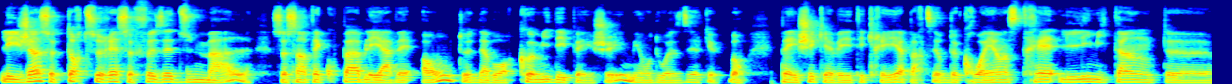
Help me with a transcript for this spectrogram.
Les gens se torturaient, se faisaient du mal, se sentaient coupables et avaient honte d'avoir commis des péchés, mais on doit se dire que, bon, péchés qui avaient été créés à partir de croyances très limitantes, euh,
